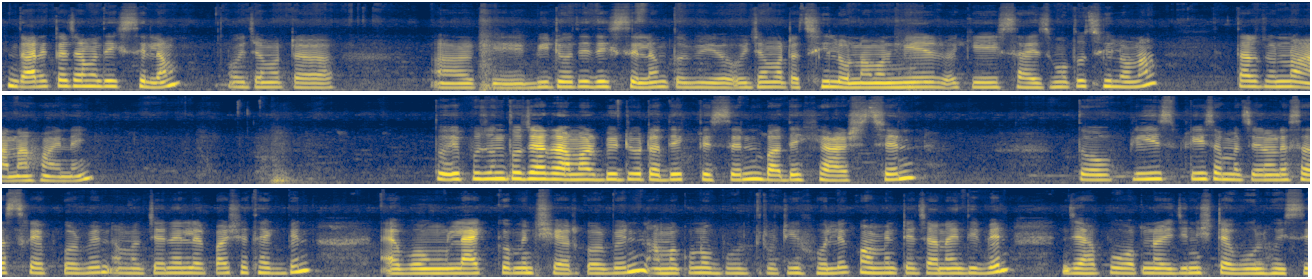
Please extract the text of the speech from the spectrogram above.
কিন্তু আরেকটা জামা দেখছিলাম, ওই জামাটা আর কি, ভিডিওতে দেখছিলাম, তো ওই জামাটা ছিল না, আমার মেয়ের কি সাইজ মতো ছিল না, তার জন্য আনা হয় নাই। তো এ পর্যন্ত যারা আমার ভিডিওটা দেখতেছেন বা দেখে আসছেন, তো প্লিজ প্লিজ আমার চ্যানেলটা সাবস্ক্রাইব করবেন, আমার চ্যানেলের পাশে থাকবেন। এবং লাইক কমেন্ট শেয়ার করবেন। আমার কোনো ভুল ত্রুটি হলে কমেন্টে জানাই দিবেন যে আপু আপনার এই জিনিসটা ভুল হয়েছে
